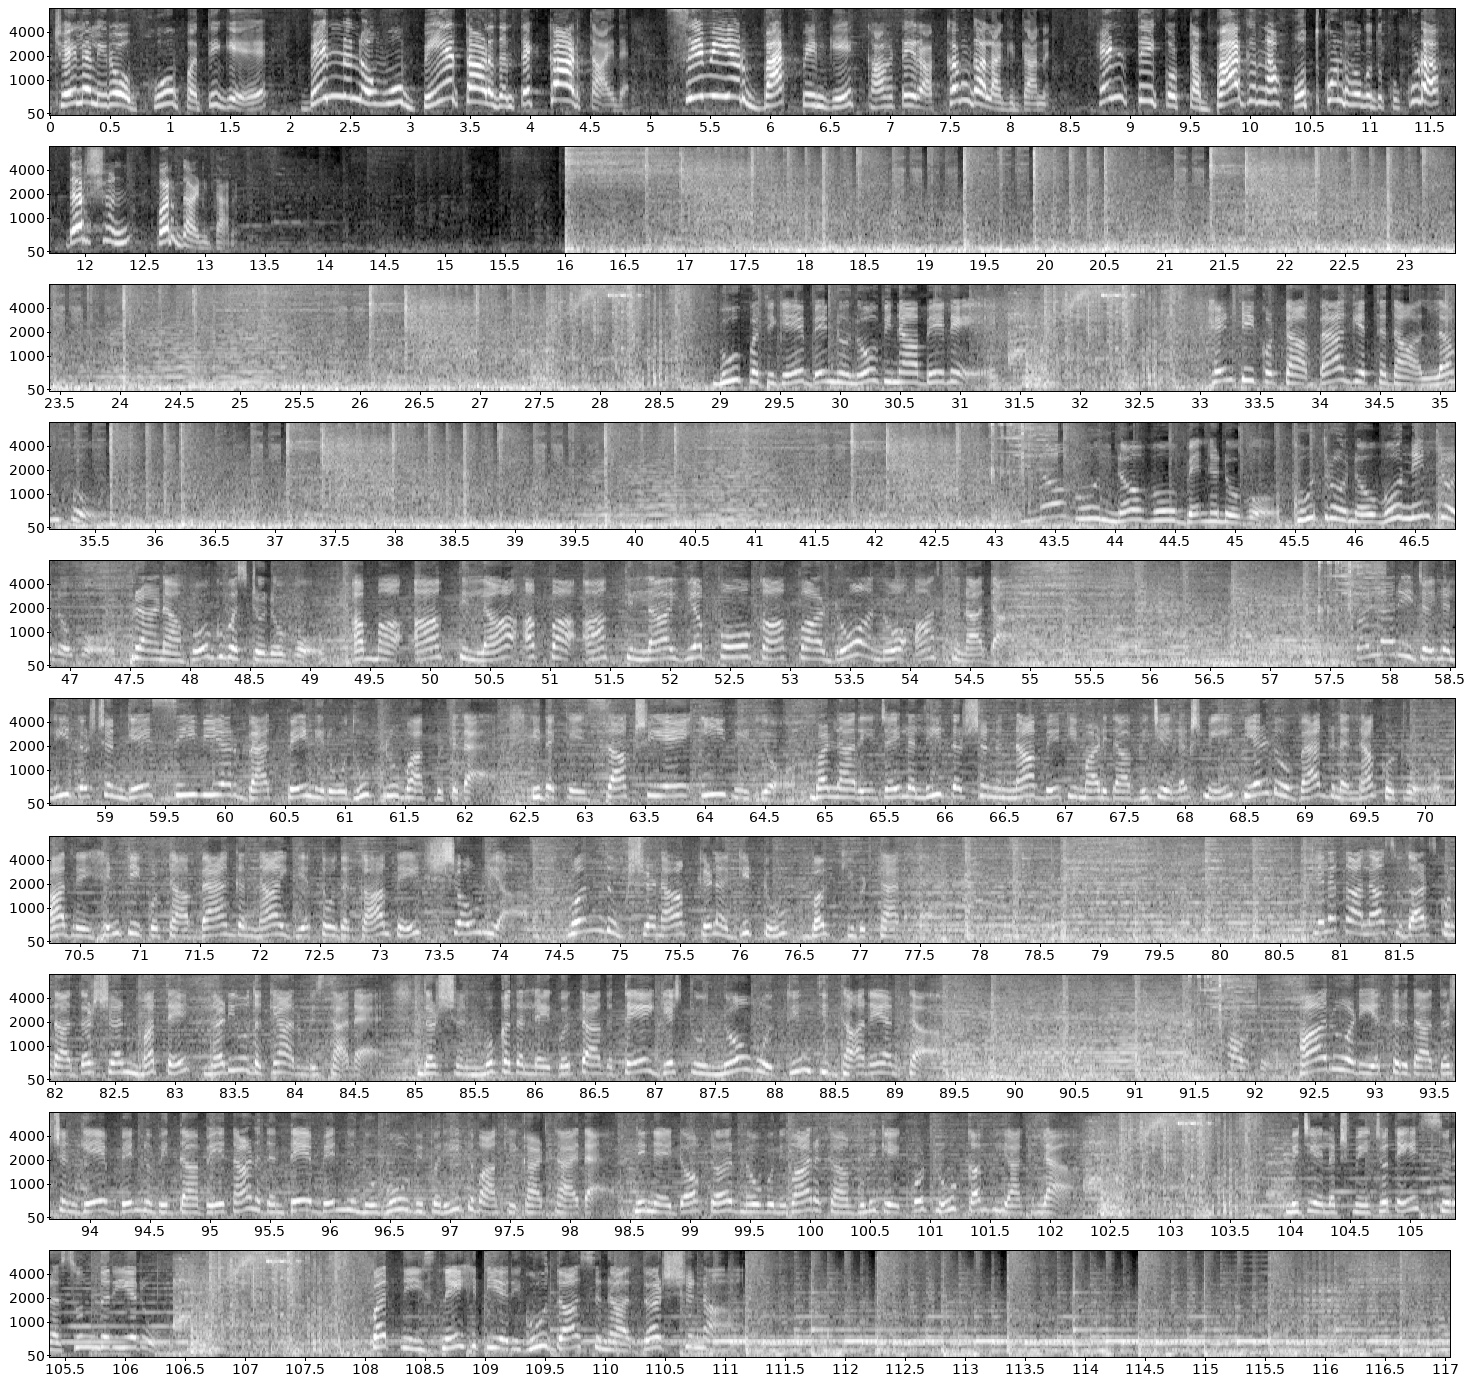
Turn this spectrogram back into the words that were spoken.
ಜೈಲಲ್ಲಿರೋ ಭೂಪತಿಗೆ ಬೆನ್ನು ನೋವು ಬೇತಾಳದಂತೆ ಕಾಡ್ತಾ ಇದೆ. ಸಿವಿಯರ್ ಬ್ಯಾಕ್ ಪೇನ್ಗೆ ಕಾಟೇರ ಕಂಗಾಲಾಗಿದ್ದಾನೆ. ಹೆಂಡತಿ ಕೊಟ್ಟ ಬ್ಯಾಗ್ ಅನ್ನ ಹೊತ್ಕೊಂಡು ಹೋಗೋದಕ್ಕೂ ಕೂಡ ದರ್ಶನ್ ಪರದಾಡಿದ್ದಾನೆ ಭೂಪತಿಗೆ ಬೆನ್ನು ನೋವಿನ ಬೇನೆ. ಹೆಂಡತಿ ಕೊಟ್ಟ ಬ್ಯಾಗ್ ಎತ್ತದ ಲಂಪು. ನೋವು ನೋವು ಬೆನ್ನು ನೋವು ಕೂತ್ರು ನೋವು, ನಿಂತ್ರು ನೋವು. ಪ್ರಾಣ ಹೋಗುವಷ್ಟು ನೋವು. ಅಮ್ಮ ಆಗ್ತಿಲ್ಲ, ಅಪ್ಪ ಆಗ್ತಿಲ್ಲ, ಎಪ್ಪೋ ಕಾಪಾಡ್ರೋ ಅನ್ನೋ ಬಳ್ಳಾರಿ ಜೈಲಲ್ಲಿ ದರ್ಶನ್ಗೆ ಸಿವಿಯರ್ ಬ್ಯಾಕ್ ಪೇನ್ ಇರೋದು ಪ್ರೂವ್ ಆಗ್ಬಿಟ್ಟಿದೆ. ಇದಕ್ಕೆ ಸಾಕ್ಷಿಯೇ ಈ ವಿಡಿಯೋ. ಬಳ್ಳಾರಿ ಜೈಲಲ್ಲಿ ದರ್ಶನ್ ಅನ್ನ ಭೇಟಿ ಮಾಡಿದ ವಿಜಯಲಕ್ಷ್ಮಿ ಎರಡು ಬ್ಯಾಗ್ ಗಳನ್ನ ಕೊಟ್ರು. ಆದ್ರೆ ಹೆಂಡತಿ ಕೊಟ್ಟ ಬ್ಯಾಗ್ ಅನ್ನ ಎತ್ತೋದಕ್ಕಾಗದೆ ಶೌರ್ಯ. ಒಂದು ಕ್ಷಣ ಕೆಳಗಿಟ್ಟು ಬಗ್ಗಿ ಬಿಡ್ತಾರೆ ಕೆಲಕಾಲ ಸುಧಾರಿಸಿಕೊಂಡ ದರ್ಶನ್ ಮತ್ತೆ ನಡೆಯುವುದಕ್ಕೆ ಆರಂಭಿಸ್ತಾನೆ. ದರ್ಶನ್ ಮುಖದಲ್ಲೇ ಗೊತ್ತಾಗುತ್ತೆ ಎಷ್ಟು ನೋವು ತಿಂತಿದ್ದಾನೆ ಅಂತ. ಹೌದು. ಆರು ಅಡಿ ಎತ್ತರದ ದರ್ಶನ್ಗೆ ಬೆನ್ನು ಬಿದ್ದ ಬೇತಾಳದಂತೆ ಬೆನ್ನು ನೋವು ವಿಪರೀತವಾಗಿ ಕಾಡ್ತಾ ಇದೆ. ನಿನ್ನೆ ಡಾಕ್ಟರ್ ನೋವು ನಿವಾರಕ ಗುಳಿಗೆ ಕೊಟ್ಟು ಕಮ್ಮಿಯಾಗಿಲ್ಲ. ವಿಜಯಲಕ್ಷ್ಮಿ ಜೊತೆ ಸುರ ಸುಂದರಿಯರು ಪತ್ನಿ ಸ್ನೇಹಿತೆಯರಿಗೂ ದಾಸನ ದರ್ಶನ.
